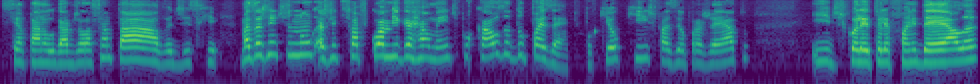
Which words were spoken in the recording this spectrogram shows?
sentar no lugar onde ela sentava, disse que. Mas a gente não, a gente só ficou amiga realmente por causa do Poisep, porque eu quis fazer o projeto e escolher o telefone dela.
